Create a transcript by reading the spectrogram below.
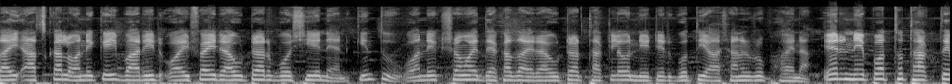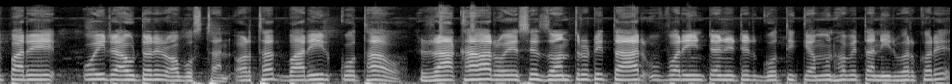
তাই আজকাল অনেকেই বাড়ির ওয়াইফাই রাউটার বসিয়ে নেন, কিন্তু অনেক সময় দেখা যায় রাউটার থাকলেও নেটের গতি আশানুরূপ হয় না। এর নেপথ্য থাকতে পারে ওই রাউটারের অবস্থান। অর্থাৎ বাড়ির কোথাও রাখা রয়েছে যন্ত্রটি, তার উপরে ইন্টারনেটের গতি কেমন হবে তা নির্ভর করে।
